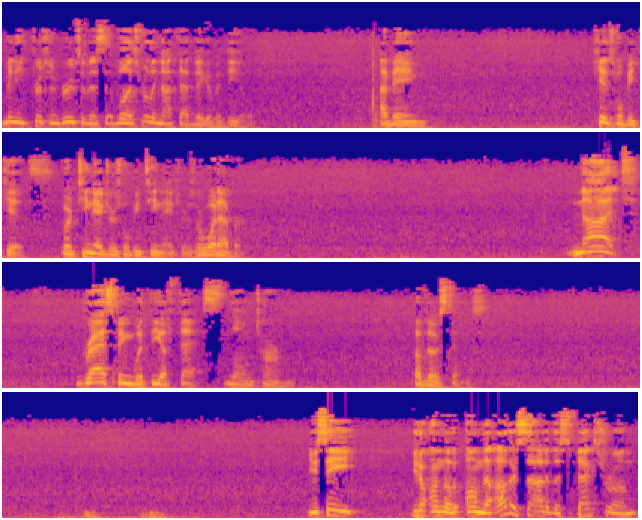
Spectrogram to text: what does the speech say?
many Christian groups have said, well, it's really not that big of a deal. I mean, kids will be kids, or teenagers will be teenagers, or whatever. Not grasping with the effects long term of those things. You see, you know, on the on the other side of the spectrum,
